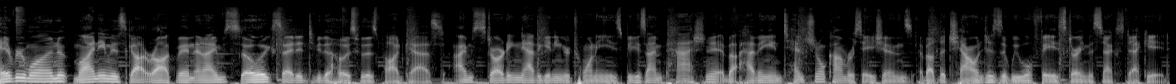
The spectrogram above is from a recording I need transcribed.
Hey everyone, my name is Scott Rockman, and I'm so excited to be the host for this podcast. I'm starting Navigating Your 20s because I'm passionate about having intentional conversations about the challenges that we will face during this next decade.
